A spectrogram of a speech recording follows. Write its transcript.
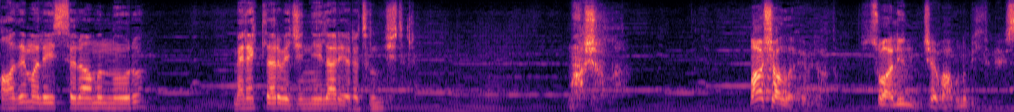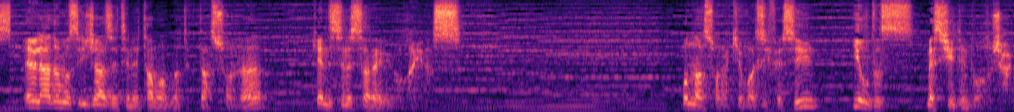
Adem Aleyhisselam'ın nuru melekler ve cinniler yaratılmıştır. Maşallah. Maşallah evladım. Sualin cevabını bildiniz. Evladımız icazetini tamamladıktan sonra kendisini saraya yollayınız. Bundan sonraki vazifesi Yıldız Mescidi'nde olacak.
